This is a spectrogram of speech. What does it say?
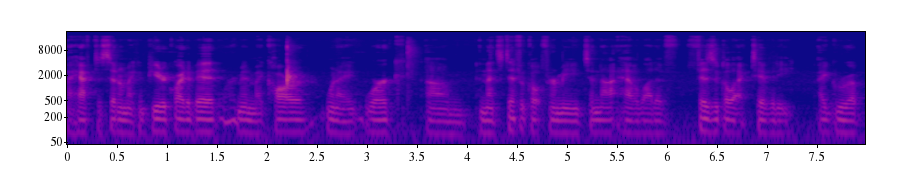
I have to sit on my computer quite a bit, or I'm in my car when I work, um, and that's difficult for me to not have a lot of physical activity. I grew up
